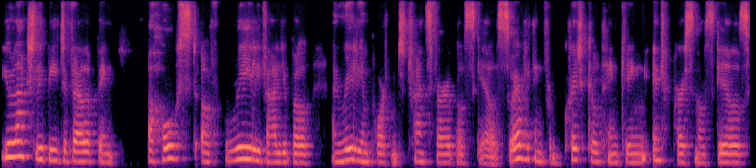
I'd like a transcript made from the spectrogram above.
you'll actually be developing a host of really valuable and really important transferable skills. So everything from critical thinking, interpersonal skills,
